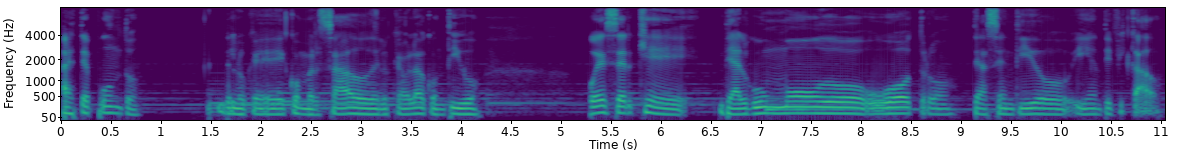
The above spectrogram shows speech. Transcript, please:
a este punto de lo que he conversado, de lo que he hablado contigo, puede ser que de algún modo u otro te has sentido identificado.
